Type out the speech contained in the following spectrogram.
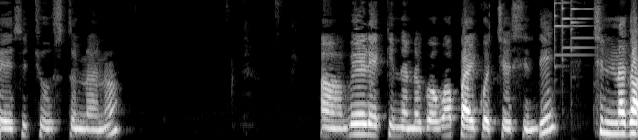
వేసి చూస్తున్నాను. వేడెక్కిందండి గోవా పైకి వచ్చేసింది చిన్నగా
